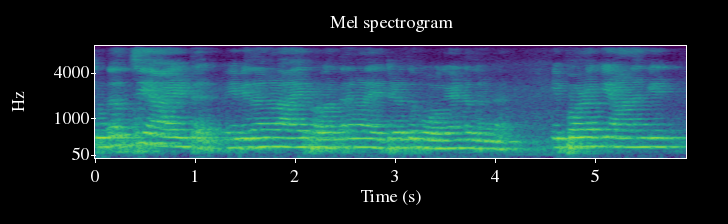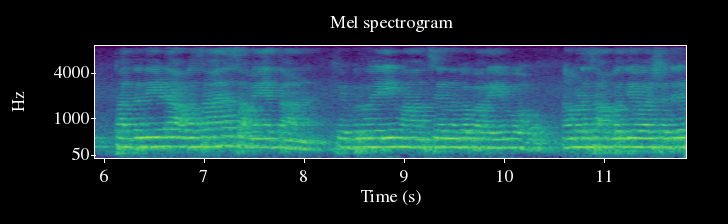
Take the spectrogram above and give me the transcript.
തുടർച്ചയായിട്ട് വിവിധങ്ങളായ പ്രവർത്തനങ്ങൾ ഏറ്റെടുത്ത് പോകേണ്ടതുണ്ട്. ഇപ്പോഴൊക്കെ ആണെങ്കിൽ പദ്ധതിയുടെ അവസാന സമയത്താണ് ഫെബ്രുവരി മാർച്ച് എന്നൊക്കെ പറയുമ്പോൾ നമ്മുടെ സാമ്പത്തിക വർഷത്തിലെ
